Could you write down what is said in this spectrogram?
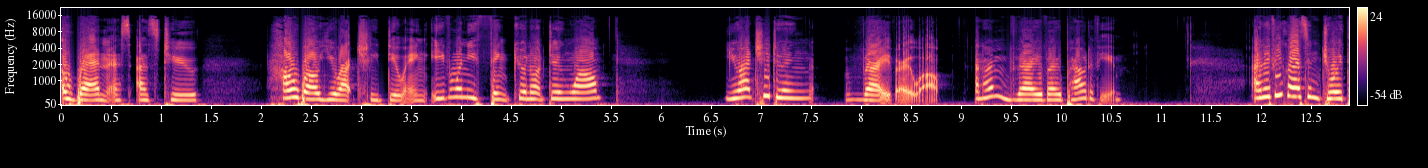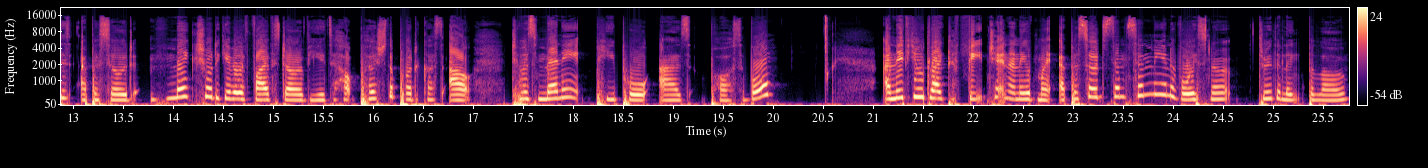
awareness as to how well you're actually doing. Even when you think you're not doing well, you're actually doing very, very well. And I'm very, very proud of you. And if you guys enjoyed this episode, make sure to give it a five star review to help push the podcast out to as many people as possible. And if you would like to feature in any of my episodes, then send me in a voice note through the link below,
